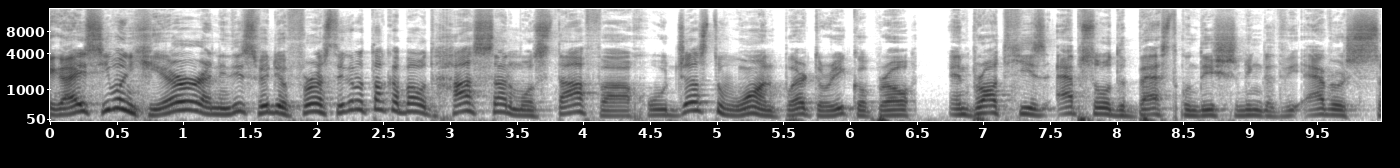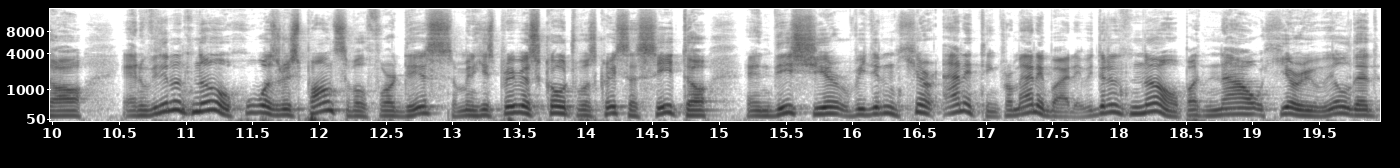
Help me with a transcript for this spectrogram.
Hey guys, Ivan here, and in this video first we're gonna talk about Hassan Mostafa, who just won Puerto Rico Pro and brought his absolute best conditioning that we ever saw, and we didn't know who was responsible for this. I mean, his previous coach was Chris Aceto, and this year we didn't hear anything from anybody. We didn't know, but now he revealed it,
